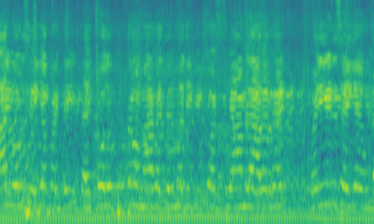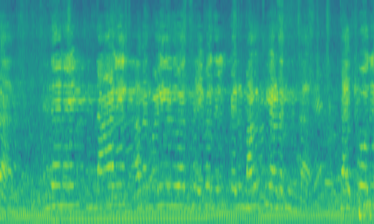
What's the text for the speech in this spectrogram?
ஆய்வோடு செய்யப்பட்டு தற்போது புத்தகமாக திருமதி கிஷோர் சியாமலா அவர்கள் வெளியீடு செய்ய உள்ளார். இதனை இந்நாளில் அவர் வெளியிடுவது செய்வதில் பெரும் மகிழ்ச்சி அடைகின்றார் தற்போது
